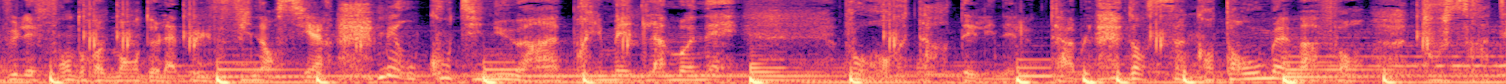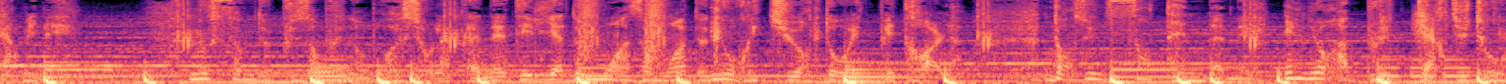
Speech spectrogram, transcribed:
Vu l'effondrement de la bulle financière, mais on continue à imprimer de la monnaie. Pour retarder l'inéluctable, dans 50 ans ou même avant, tout sera terminé. Nous sommes de plus en plus nombreux sur la planète et il y a de moins en moins de nourriture, d'eau et de pétrole. Dans une centaine d'années, il n'y aura plus de guerre du tout.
